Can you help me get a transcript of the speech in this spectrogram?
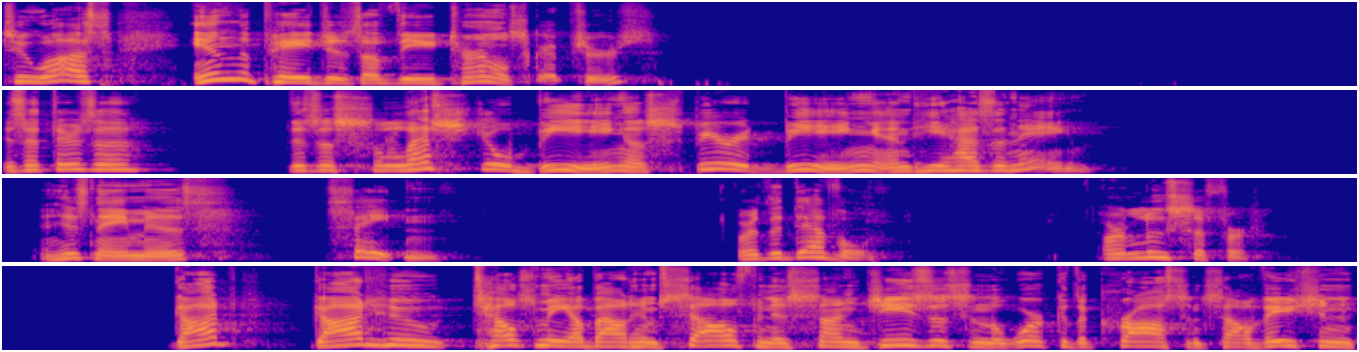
to us in the pages of the eternal scriptures is that there's a there's a celestial being, a spirit being, and he has a name. And his name is Satan, or the devil, or Lucifer. God, God who tells me about himself and his son Jesus and the work of the cross and salvation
